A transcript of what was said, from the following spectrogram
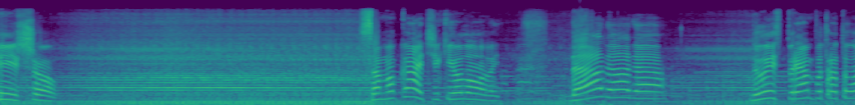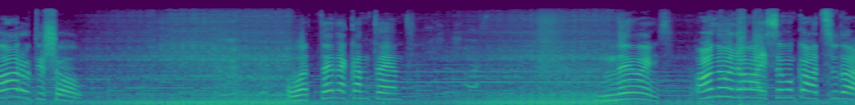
Пішов. Самокатчиків ловить. Да, да, да. Дивись, прям по тротуару пішов. От це контент. Дивись. А ну давай самокат сюди.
